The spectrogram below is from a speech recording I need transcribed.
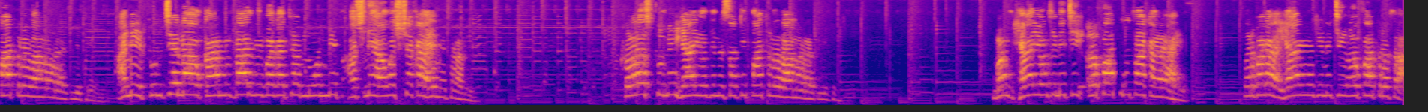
पात्र राहणार आहेत मित्रांनो आणि तुमचे नाव कामगार विभागाच्या नोंदणीत असणे आवश्यक आहे मित्रांनो खरंच तुम्ही ह्या योजनेसाठी पात्र राहणार आहात मित्रांनो मग ह्या योजनेची अपात्रता काय आहे? तर बघा ह्या योजनेची अपात्रता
